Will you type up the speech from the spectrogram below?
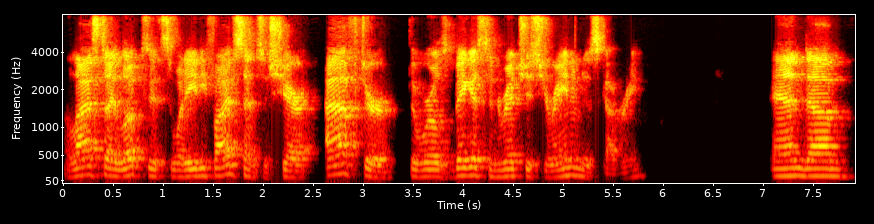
Last I looked, it's what 85 cents a share after the world's biggest and richest uranium discovery. And um,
